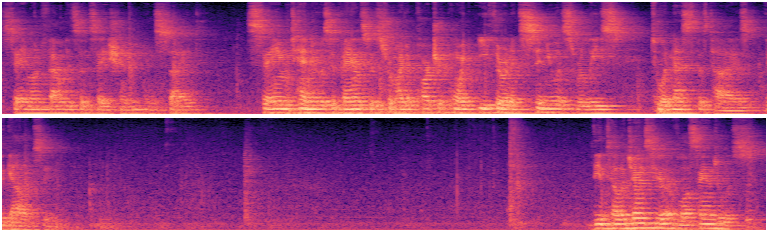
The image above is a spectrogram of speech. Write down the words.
Same unfounded sensation in sight, same tenuous advances from my departure point, ether and its sinuous release to anesthetize the galaxy. The intelligentsia of Los Angeles,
